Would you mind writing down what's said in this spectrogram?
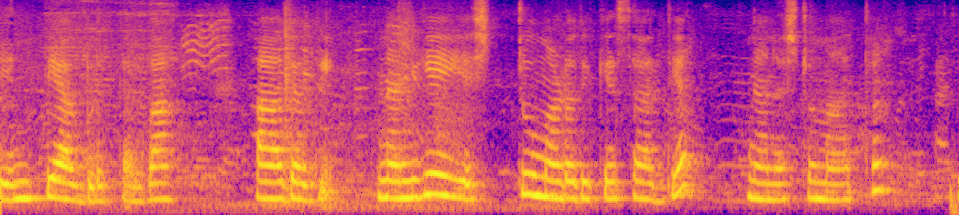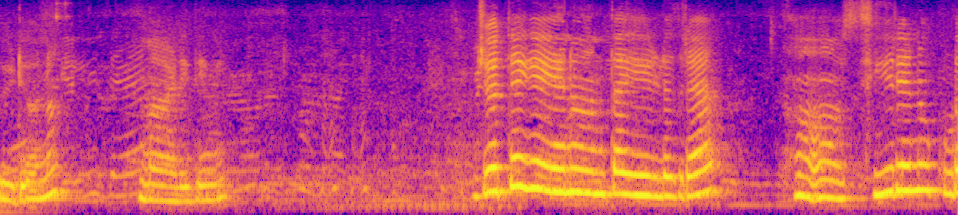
ಲೆಂತಿ ಆಗಿಬಿಡುತ್ತಲ್ವಾ ಹಾಗಾಗಿ ನನಗೆ ಎಷ್ಟು ಮಾಡೋದಕ್ಕೆ ಸಾಧ್ಯ ನಾನಷ್ಟು ಮಾತ್ರ ವಿಡಿಯೋನ ಮಾಡಿದ್ದೀನಿ. ಜೊತೆಗೆ ಏನು ಅಂತ ಹೇಳಿದ್ರೆ ಸೀರೆನೂ ಕೂಡ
